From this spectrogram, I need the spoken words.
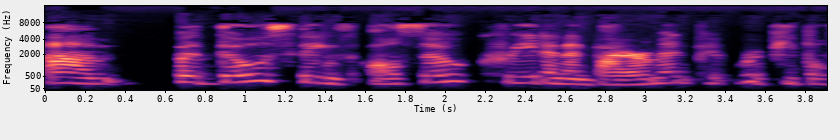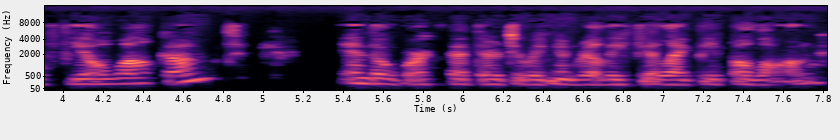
Um, but those things also create an environment where people feel welcomed in the work that they're doing and really feel like they belong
